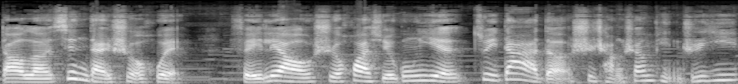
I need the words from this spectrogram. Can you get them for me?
到了现代社会，肥料是化学工业最大的市场商品之一，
